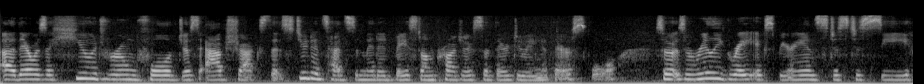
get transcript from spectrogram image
uh, there was a huge room full of just abstracts that students had submitted based on projects that they're doing at their school so it was a really great experience just to see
